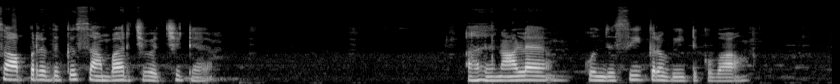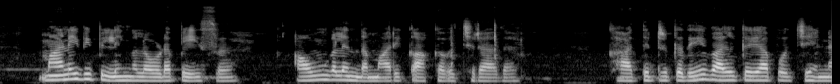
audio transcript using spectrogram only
சாப்பிட்றதுக்கு சம்பாரித்து வச்சுட்டேன் அதனால் கொஞ்சம் சீக்கிரம் வீட்டுக்கு வா. மனைவி பிள்ளைங்களோட பேசு. அவங்கள இந்த மாதிரி காக்க வச்சிடாத காத்துட்ருக்கதே வாழ்க்கையாக போச்சு என்ன?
